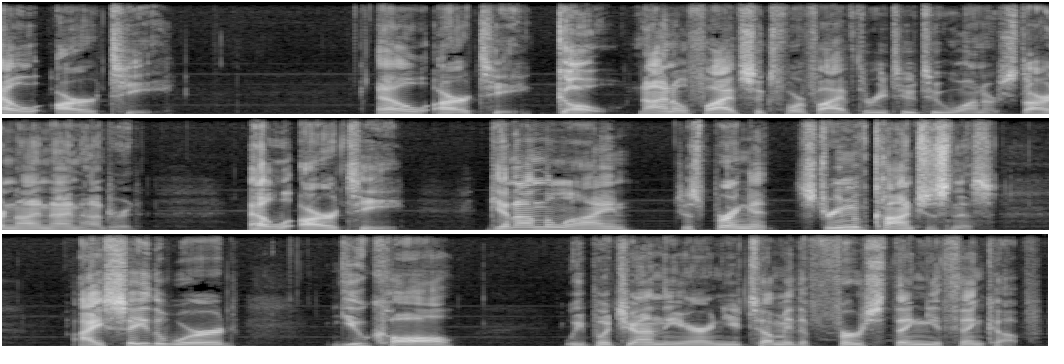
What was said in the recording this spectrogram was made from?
LRT. LRT. Go. 905 645 3221 or star 9900. LRT. Get on the line. Just bring it. Stream of consciousness. I say the word, you call, we put you on the air, and you tell me the first thing you think of.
